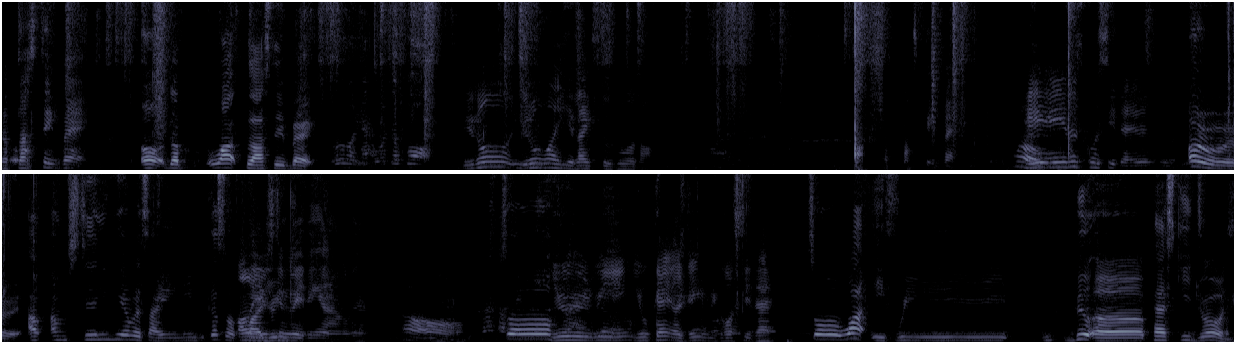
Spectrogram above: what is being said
The plastic bag. Oh the what plastic bag? Oh, nak water ball. You know, you know what he likes to do or not? The plastic bag. Oh, Hey, hey, let's go sit there. Let's go sit. oh wait, wait, I'm, I'm staying here with Saini because of Oh, my you're still waiting ah. Okay. Oh, so You we you get a drink. We go sit there. so what if we build a pesky drone?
